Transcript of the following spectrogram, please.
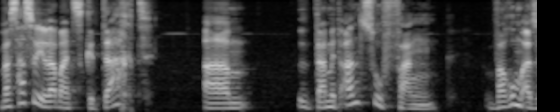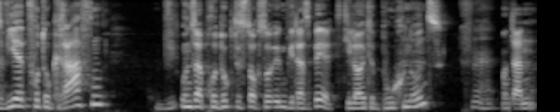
was hast du dir damals gedacht, ähm, damit anzufangen? Warum? Also wir Fotografen, unser Produkt ist doch so irgendwie das Bild. Die Leute buchen uns und dann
